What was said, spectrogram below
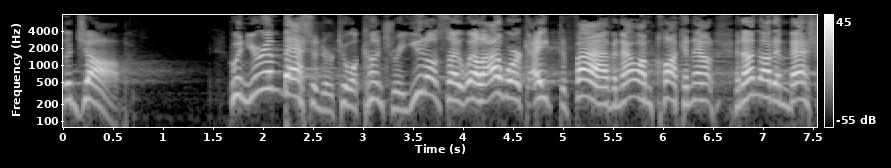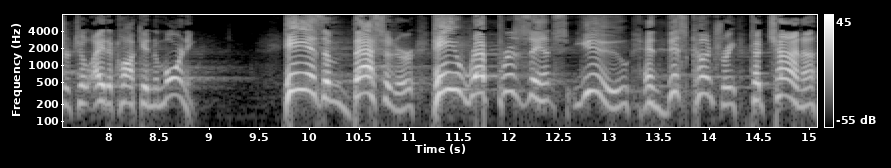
the job. When you're ambassador to a country, you don't say, well, I work eight to five and now I'm clocking out and I'm not ambassador till eight o'clock in the morning. He is ambassador. He represents you and this country to China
